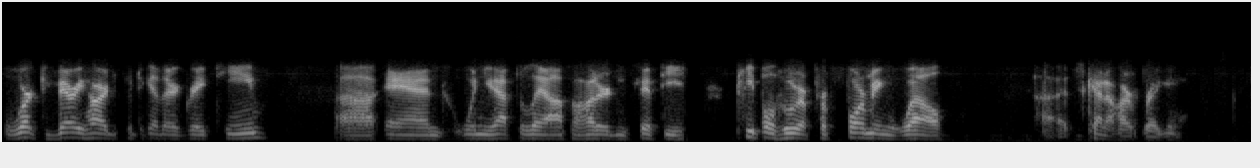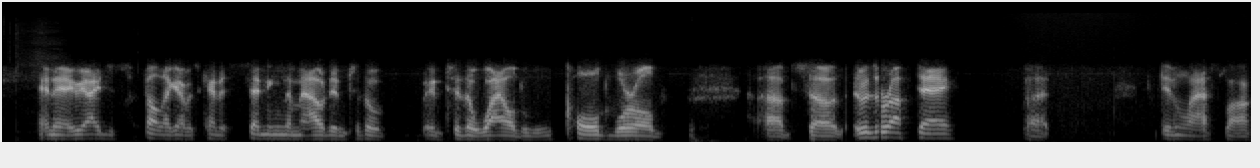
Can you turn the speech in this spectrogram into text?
worked very hard to put together a great team. Uh, and when you have to lay off 150 people who are performing well, uh, it's kind of heartbreaking. And I, I just felt like I was kind of sending them out into the into the wild, cold world. Uh, so it was a rough day, but it didn't last long.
